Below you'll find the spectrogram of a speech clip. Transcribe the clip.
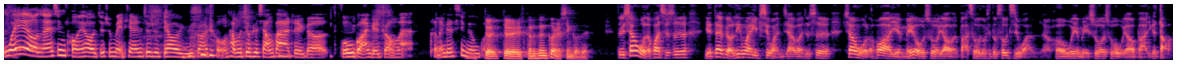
我也有男性朋友，就是每天就是钓鱼抓虫，他们就是想把这个博物馆给装满，可能跟性格无关。对对，可能跟个人性格对。对，像我的话，其实也代表另外一批玩家吧。就是像我的话，也没有说要把所有东西都收集完，然后我也没说说我要把一个岛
